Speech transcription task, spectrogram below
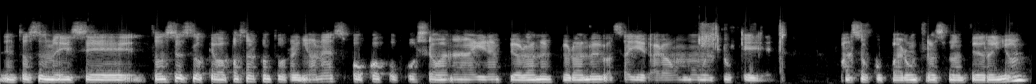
Entonces me dice, entonces lo que va a pasar con tus riñones poco a poco se van a ir empeorando, empeorando y vas a llegar a un momento que vas a ocupar un trasplante de riñón.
